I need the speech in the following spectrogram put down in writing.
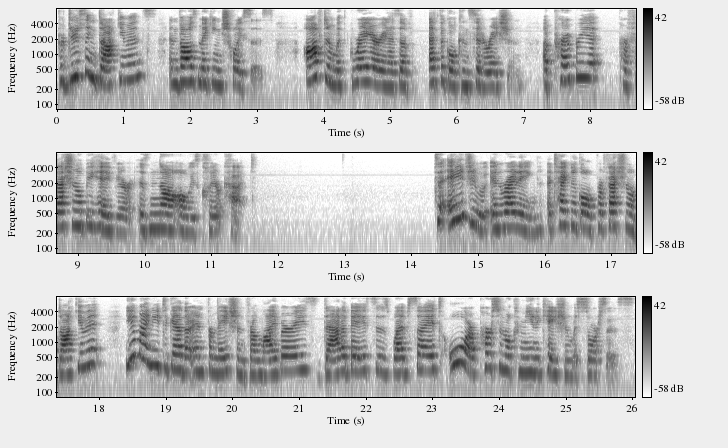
Producing documents involves making choices, often with gray areas of ethical consideration. Appropriate professional behavior is not always clear cut. To aid you in writing a technical professional document, you might need to gather information from libraries, databases, websites, or personal communication with sources.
